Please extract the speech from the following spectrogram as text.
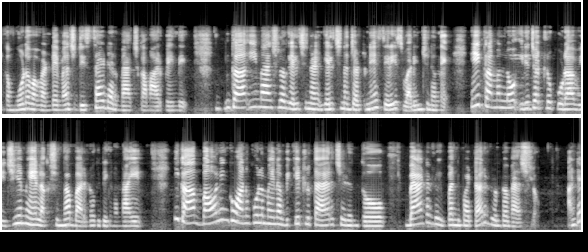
ఇక మూడవ వన్డే మ్యాచ్ డిసైడర్ మ్యాచ్గా మారిపోయింది. ఇంకా ఈ మ్యాచ్లో గెలిచిన గెలిచిన జట్టునే సిరీస్ వరించనుంది. ఈ క్రమంలో ఇరు జట్లు కూడా విజయమే లక్ష్యంగా బరిలోకి దిగనున్నాయి. ఇక బౌలింగ్కు అనుకూలమైన వికెట్లు తయారు చేయడం చేయడంతో బ్యాటర్లు ఇబ్బంది పడ్డారు రెండో మ్యాచ్లో. అంటే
